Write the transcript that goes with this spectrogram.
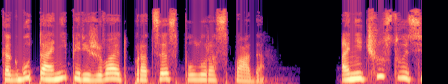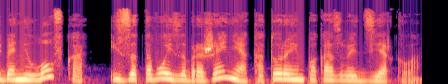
как будто они переживают процесс полураспада. Они чувствуют себя неловко из-за того изображения, которое им показывает зеркало.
